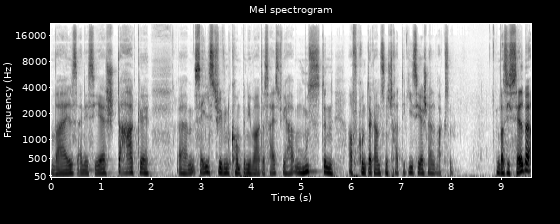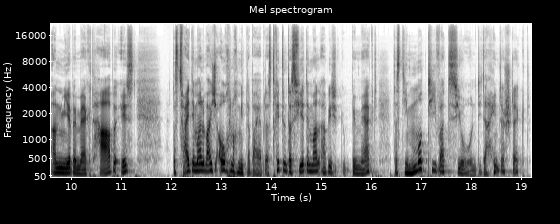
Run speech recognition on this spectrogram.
weil es eine sehr starke ähm, Sales-Driven Company war. Das heißt, wir mussten aufgrund der ganzen Strategie sehr schnell wachsen. Und was ich selber an mir bemerkt habe, ist, Das zweite Mal war ich auch noch mit dabei, aber das dritte und das vierte Mal habe ich bemerkt, dass die Motivation, die dahinter steckt,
